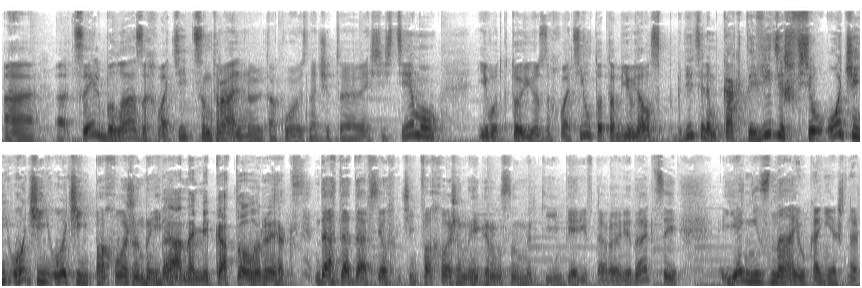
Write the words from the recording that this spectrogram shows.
А, а цель была захватить центральную такую, значит, э, систему, и вот кто ее захватил, тот объявлялся победителем. Как ты видишь, все очень-очень-очень похоже на игру. Да, на Микатол Рекс. Да-да-да, все очень похоже на игру «Сумерки Империи» второй редакции. Я не знаю, конечно,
